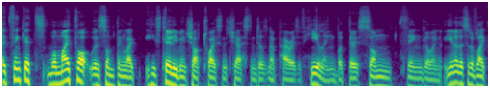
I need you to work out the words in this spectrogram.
I think it's well. My thought was something like he's clearly been shot twice in the chest and doesn't have powers of healing, but there's something going. You know, the sort of like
